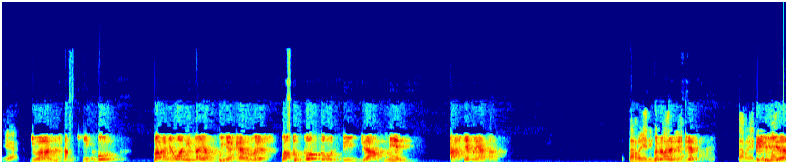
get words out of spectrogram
Ya. Jualannya sangat simbol. Makanya wanita yang punya Hermes waktu foto dijamin tasnya kelihatan. Taruhnya di depan Benar ya? Taruhnya di depan. Iya.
